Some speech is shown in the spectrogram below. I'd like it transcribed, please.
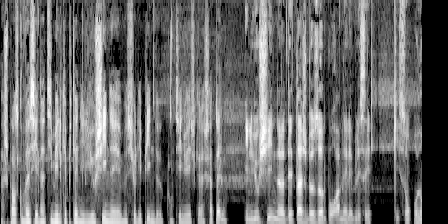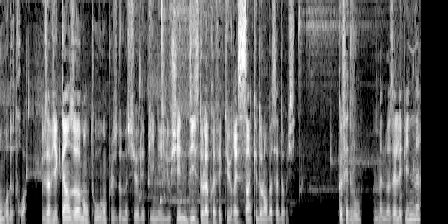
Bah, Je pense qu'on va essayer d'intimer le capitaine Ilyushin et Monsieur Lépine de continuer jusqu'à la chapelle. Ilyushin détache deux hommes pour ramener les blessés, qui sont au nombre de trois. Vous aviez 15 hommes en tout, en plus de Monsieur Lépine et Ilyushin, 10 de la préfecture et 5 de l'ambassade de Russie. Que faites-vous, Mademoiselle Lépine?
